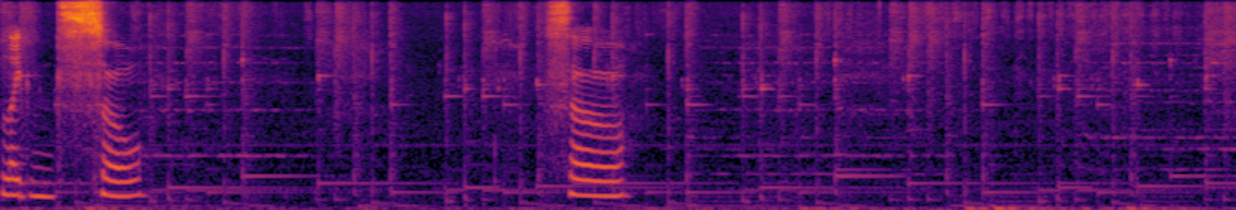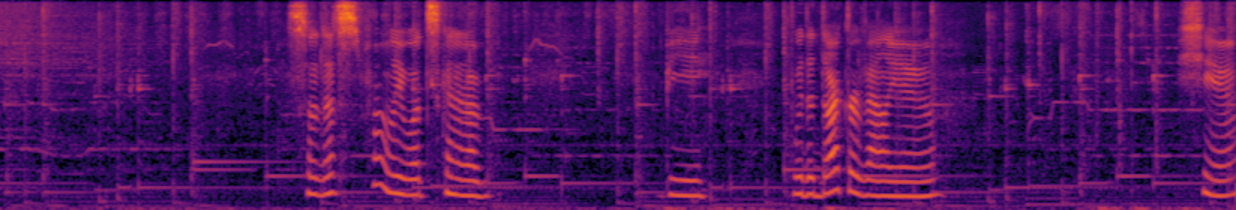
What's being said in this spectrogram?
like so so so that's probably what's gonna be with a darker value here.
